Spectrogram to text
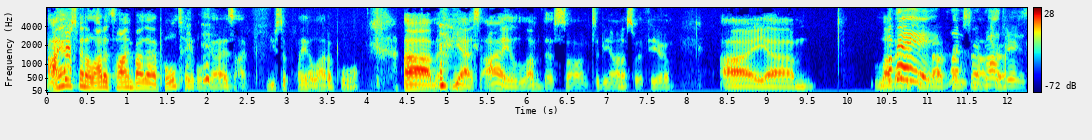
I have spent a lot of time by that pool table, guys. I used to play a lot of pool. Um, yes, I love this song. To be honest with you, I um, love everything Hooray! about One Frank for Sinatra. Rodgers,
